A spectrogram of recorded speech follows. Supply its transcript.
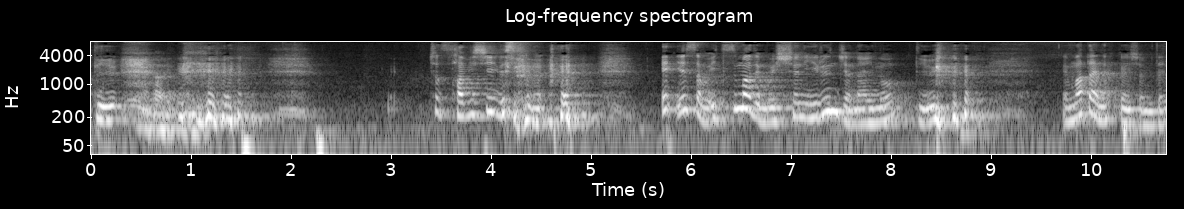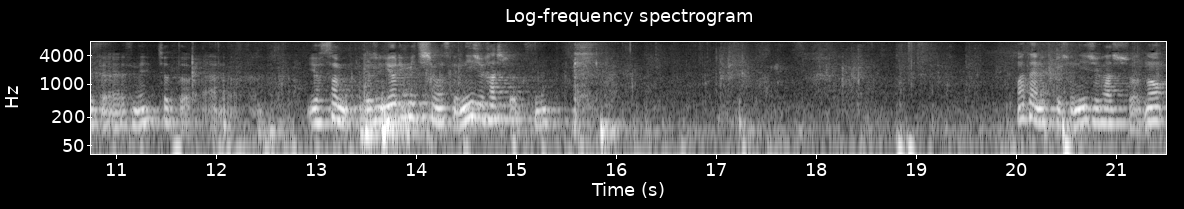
ていう。ちょっと寂しいですよね。えイエス様いつまでも一緒にいるんじゃないの？っていう。えマタイの福音書を見たいと思いますね。ちょっとあのよそ見寄り道しますけど28章ですね。マタイの福音書28章の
